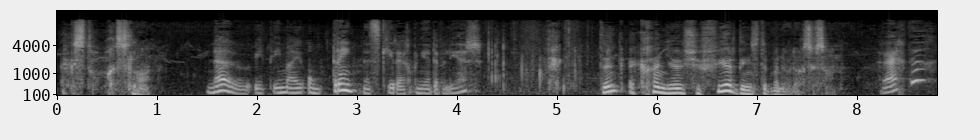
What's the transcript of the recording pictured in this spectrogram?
ek stom geslaan. Nou het u my omtrent nuuskierig, meneer De Villiers. Dink ek gaan jou sjofeurdienste benodig, Susan. Regtig?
